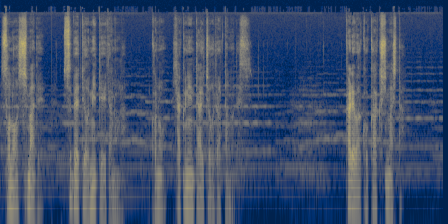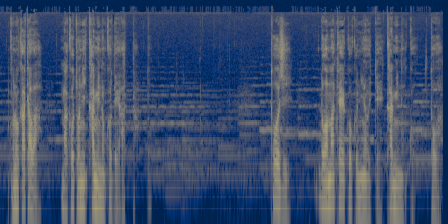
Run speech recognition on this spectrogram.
その死まで全てを見ていたのがこの百人隊長だったのです。彼は告白しました。この方は誠に神の子であったと。当時ローマ帝国において神の子とは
